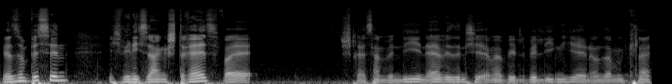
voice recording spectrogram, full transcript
Wir haben so ein bisschen, ich will nicht sagen Stress, weil Stress haben wir nie. Ne? Wir sind hier immer, wir, wir liegen hier in unserem kleinen,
